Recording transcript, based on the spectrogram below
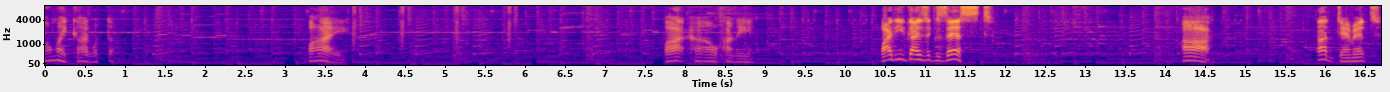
Oh my god, what the... Why? Why? Oh, honey. Why do you guys exist? Ah. God damn it.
